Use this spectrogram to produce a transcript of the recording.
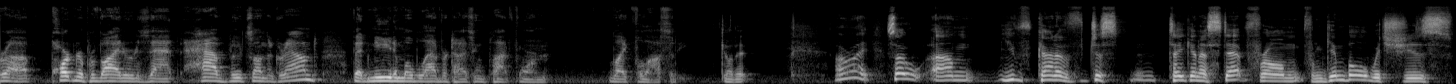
uh, partner providers that have boots on the ground that need a mobile advertising platform like Velocity. Got it. All right. So um, you've kind of just taken a step from from Gimbal, which is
